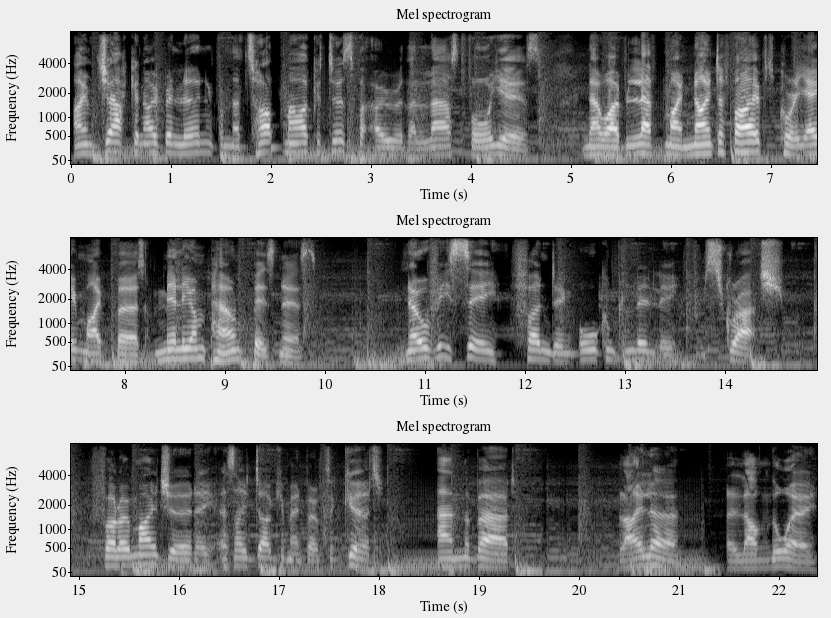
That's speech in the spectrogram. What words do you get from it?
I'm Jack, and I've been learning from the top marketers for over the last four years. Now I've left my 9 to 5 to create my first million pound business. No VC funding all completely from scratch. Follow my journey as I document both the good and the bad. And I learn along the way.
